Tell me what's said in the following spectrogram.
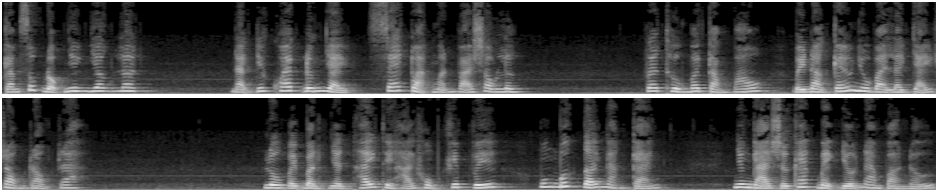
cảm xúc đột nhiên dâng lên nàng dứt khoát đứng dậy, xé toạc mảnh vải sau lưng. Vết thương mới cầm máu, bị nàng kéo như vậy lại chảy ròng ròng ra. Luôn bị bình nhìn thấy thì hải hùng khiếp vía, muốn bước tới ngăn cản. Nhưng ngại sự khác biệt giữa nam và nữ,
